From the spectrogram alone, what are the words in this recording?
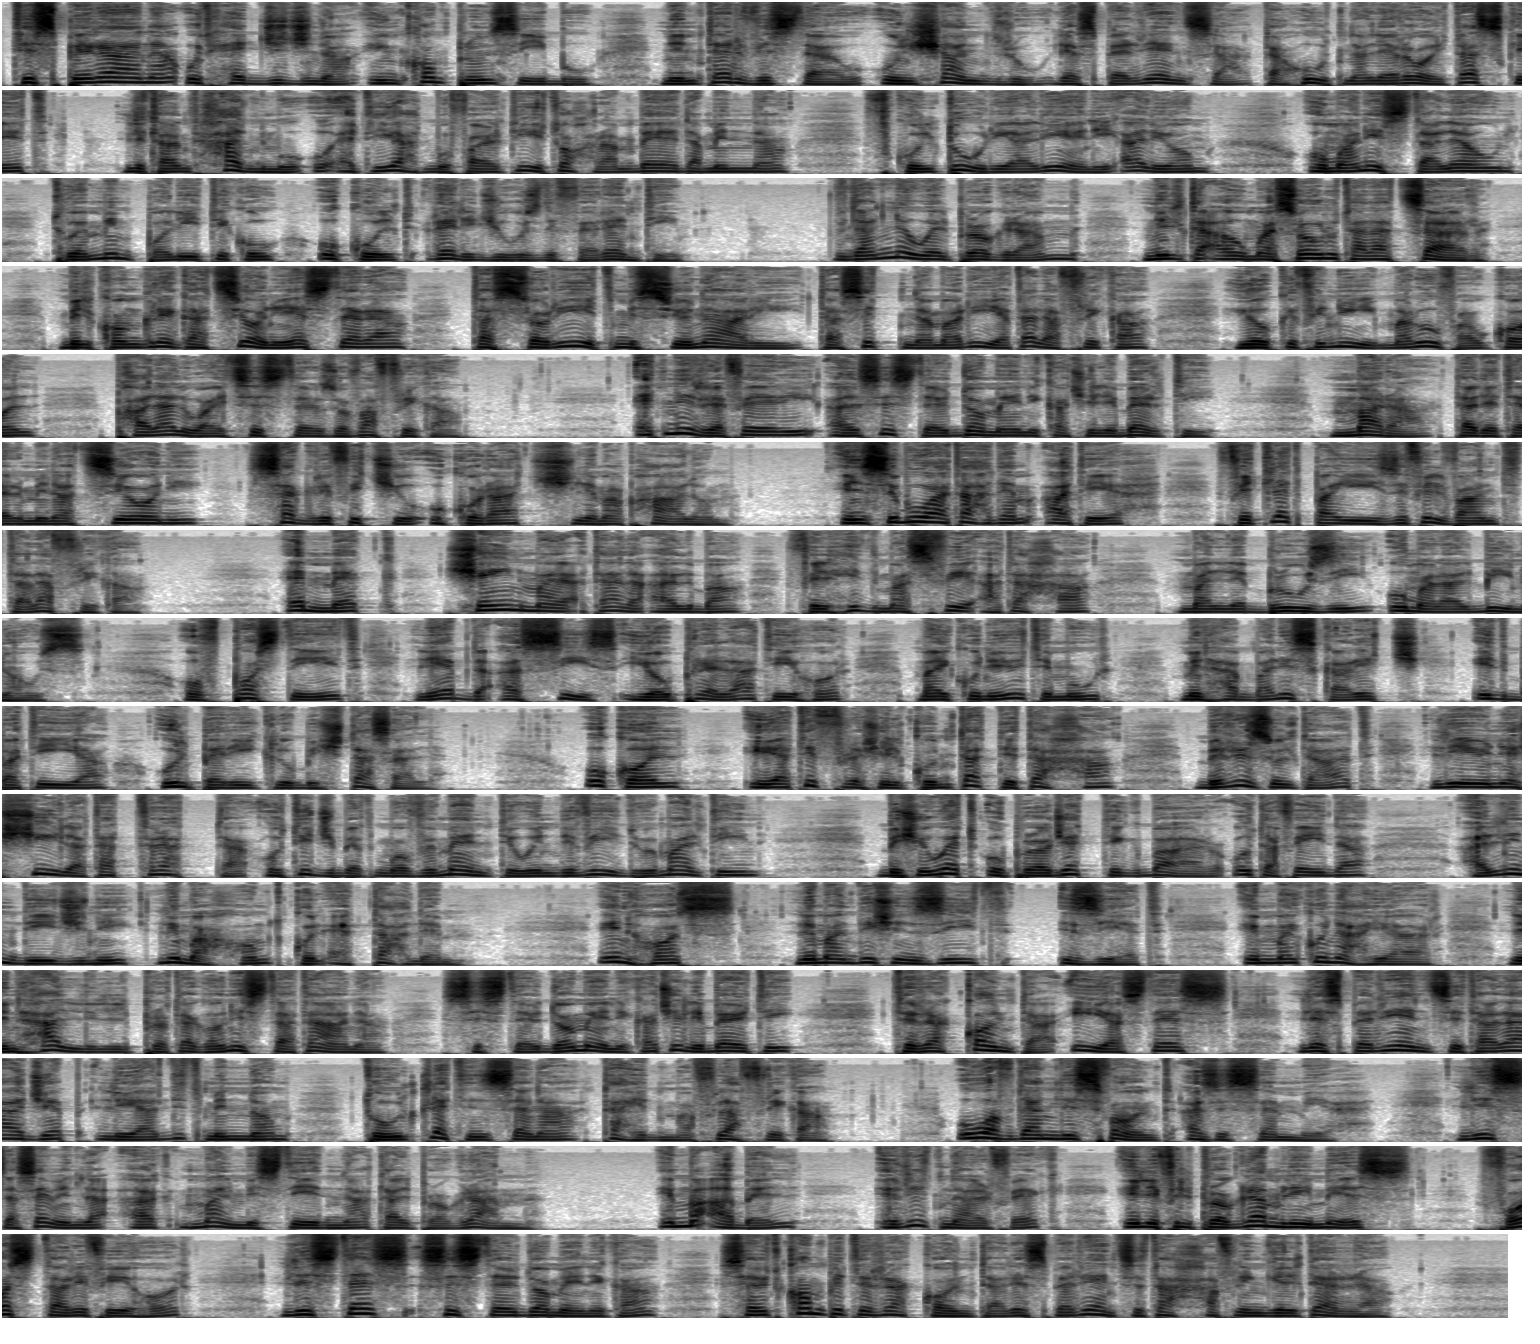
tispirana u tħeġġiġna nkomplu nsibu, nintervistaw u nxandru l-esperjenza ta' ħutna l-eroj tas-skiet li tant ħadmu u qed jaħdmu f'artijiet oħra mbegħda minna, f'kulturi aljeni għalihom u ma' nies ta' lewn, twemmin politiku u kult reliġjuż differenti. F'dan l-ewwel programm niltaqgħu ma' Soru tal-Azzar mill-Kongregazzjoni Estera tas-Sorijiet Missjunarji ta' Sidtna Marija tal-Afrika jew kif inhi magħrufa wkoll bħala l-White Sisters of Africa. Qed nirreferi għal Sister Domenica Ciliberti, mara ta' determinazzjoni, sagrifiċċju u kuraġġ li ma bħalhom. Insibuha taħdem qatigħ fi tliet pajjiżi fil-Lvant tal-Afrika, Hemmhekk xejn ma jaqtagħlha qalbha fil-ħidma sfieqa tagħha mal-lebbrużi u mal-albinos, u f'postijiet li ebda qassis jew prelat ieħor ma jkun irid imur minħabba l-iskariċċ, it-tbatija u l-periklu biex tasal. Ukoll hija tifrex il-kuntatti tagħha bir-riżultat li jirnexxilha tattratta u tiġbed movimenti u individwi Maltin biex iwettqu proġetti kbar u ta' fejda għall-indiġni li magħhom tkun qed taħdem. Inħoss li m'għandix inżid iżjed imma jkun aħjar li nħalli lill-protagonista tagħna, Sister Domenica Ciliberti, tirrakkonta hija stess l-esperjenzi tal-għaġeb li għaddiet minnhom tul 30 sena ta' ħidma fl-Afrika. Huwa f'dan l-isfond, għażiż semmiegħ, li issa ser inlaqqgħek mal-mistiedna tal-programm. Imma qabel, irrid ngħarrfek illi fil-programm li jmiss, fost tagħrif ieħor, l-istess Sister Domenica ser tkompli tirrakkonta l-esperjenzi tagħha fl-Ingilterra,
